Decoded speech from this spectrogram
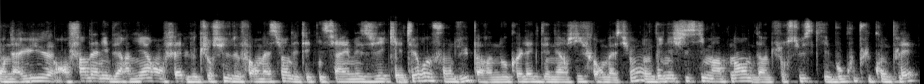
on a eu en fin d'année dernière en fait le cursus de formation des techniciens MSG qui a été refondu par nos collègues d'énergie formation. On bénéficie maintenant d'un cursus qui est beaucoup plus complet.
